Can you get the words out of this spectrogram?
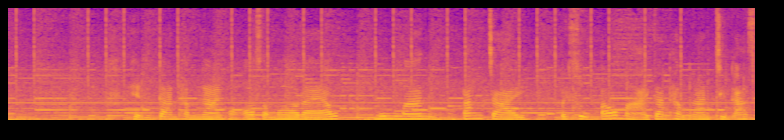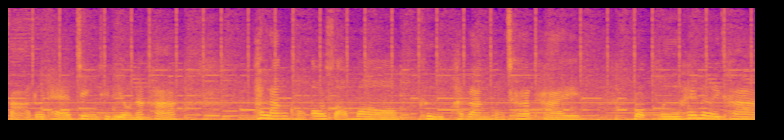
-19 เห็นการทำงานของอสมแล้ว มุ่งมั่น ตั้งใจ ไปสู่เป้าหมายการทำงานจิตอาสาโดยแท้จริงทีเดียวนะคะ ลังของอสมคือพลังของชาติไทยปรบมือให้เลยค่ะ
